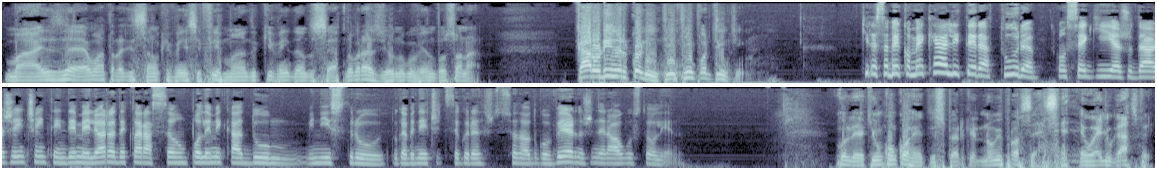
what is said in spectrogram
mas é uma tradição que vem se firmando e que vem dando certo no Brasil, no governo Bolsonaro. Carolina Ercolim, tintim por tintim. Queria saber como é que a literatura consegue ajudar a gente a entender melhor a declaração polêmica do ministro do Gabinete de Segurança Institucional do Governo, general Augusto Oleno. Vou ler aqui um concorrente, espero que ele não me processe. É o Hélio Gaspari.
